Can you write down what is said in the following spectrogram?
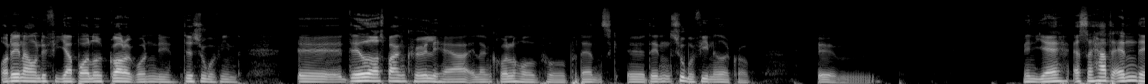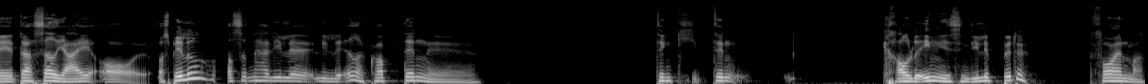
Og det navn, det fik jeg bollet godt og grundigt. Det er super fint. Øh, det hedder også bare en curly herre, eller en krøllehåret på, på dansk. Øh, det er en super fin æderkop. Øh, men ja, altså her den anden dag, der sad jeg og, og spillede, og så den her lille, lille æderkop, den, øh, den, den kravlede ind i sin lille bøtte foran mig.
